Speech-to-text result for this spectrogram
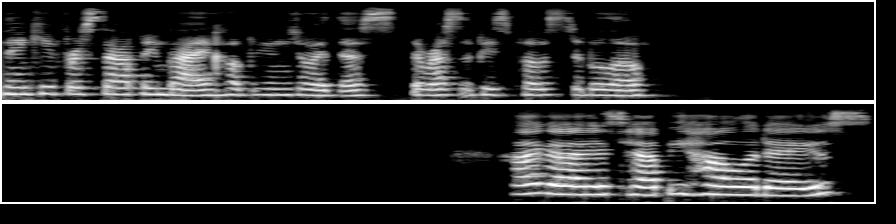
Thank you for stopping by. I hope you enjoyed this. The recipe's posted below. Hi guys, happy holidays.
